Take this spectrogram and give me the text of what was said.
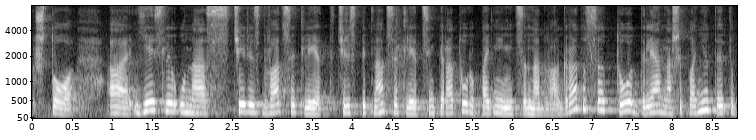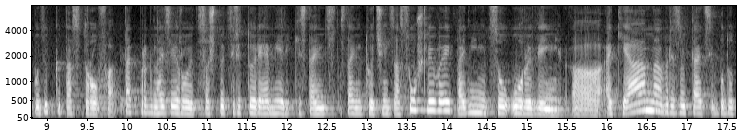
что а, если у нас через 20 лет, через 15 лет температура поднимется на 2 градуса, то для нашей планеты это будет катастрофа. Так прогнозируется, что территория Америки станет, станет очень засушливой, поднимется уровень э, океана, в результате будут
